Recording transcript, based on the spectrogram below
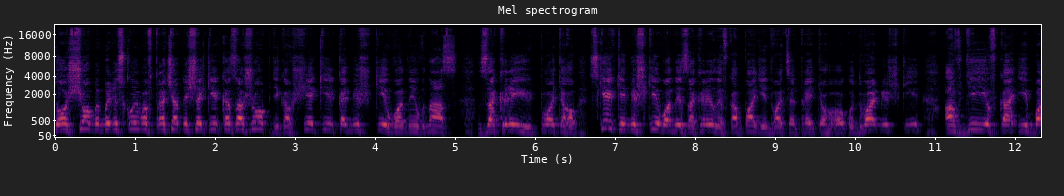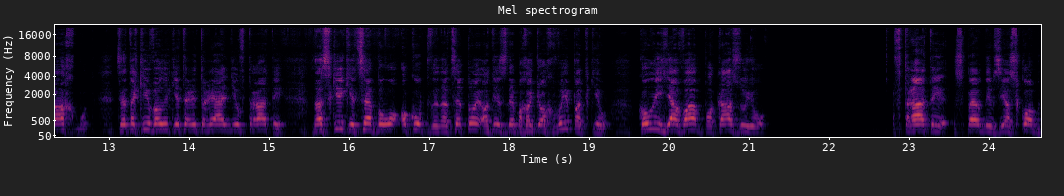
То що ми, ми ризикуємо втрачати ще кілька зажопників, ще кілька мішків вони в нас закриють протягом. Скільки мішків вони закрили в кампанії 23-го року? Два мішки, Авдіївка і Бахмут. Це такі великі територіальні втрати. Наскільки це було окуплено? Це той один з небагатьох випадків, коли я вам показую втрати з певним зв'язком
